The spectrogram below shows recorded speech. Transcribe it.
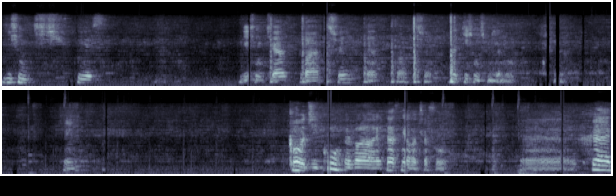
10 tu jest 10 raz, 2, 3, raz, 2, 3, no 10 milionów. Okay. Kodzi, kurwa, teraz nie ma czasu. Eee, he,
